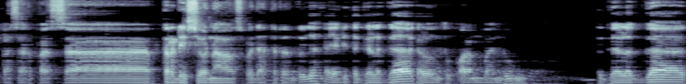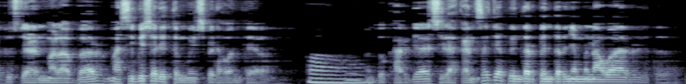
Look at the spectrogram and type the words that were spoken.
pasar-pasar tradisional sepeda tertentu ya kayak di Tegalega kalau untuk orang Bandung Tegalega terus Jalan Malabar masih bisa ditemui sepeda ontel. Oh. Untuk harga silahkan saja pintar-pintarnya menawar gitu.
